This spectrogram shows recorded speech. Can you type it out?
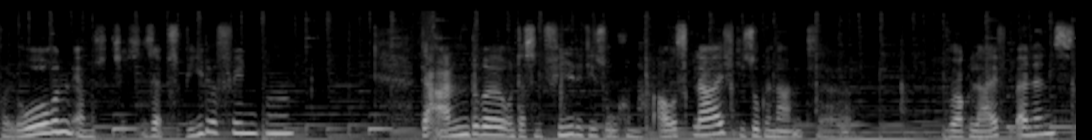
verloren, er muss sich selbst wiederfinden. Der andere, und das sind viele, die suchen nach Ausgleich, die sogenannte Work-Life-Balance.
